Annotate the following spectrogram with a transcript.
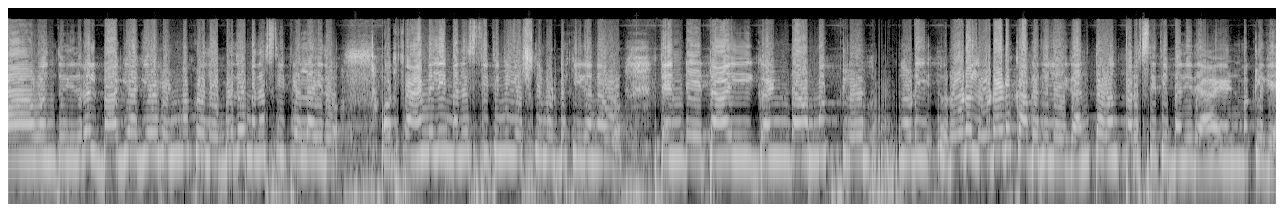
ಆ- ಒಂದು ಇದರಲ್ಲಿ ಭಾಗಿಯಾಗಿರೋ ಹೆಣ್ಮಕ್ಳದ್ದು ಒಬ್ಬರದೇ ಮನಸ್ಥಿತಿ ಅಲ್ಲ ಇದು. ಅವ್ರ ಫ್ಯಾಮಿಲಿ ಮನಸ್ಥಿತಿನೂ ಯೋಚನೆ ಮಾಡ್ಬೇಕು ಈಗ ನಾವು. ತಂದೆ, ತಾಯಿ, ಗಂಡ ಮಕ್ಕಳು ನೋಡಿ ರೋಡಲ್ಲಿ ಓಡಾಡೋಕ್ಕಾಗೋದಿಲ್ಲ ಈಗ. ಅಂತ ಒಂದು ಪರಿಸ್ಥಿತಿ ಬಂದಿದೆ ಆ ಹೆಣ್ಮಕ್ಳಿಗೆ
